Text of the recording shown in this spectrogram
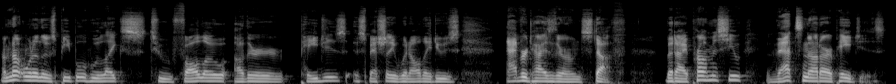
I'm not one of those people who likes to follow other pages, especially when all they do is advertise their own stuff. But I promise you, that's not our pages.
